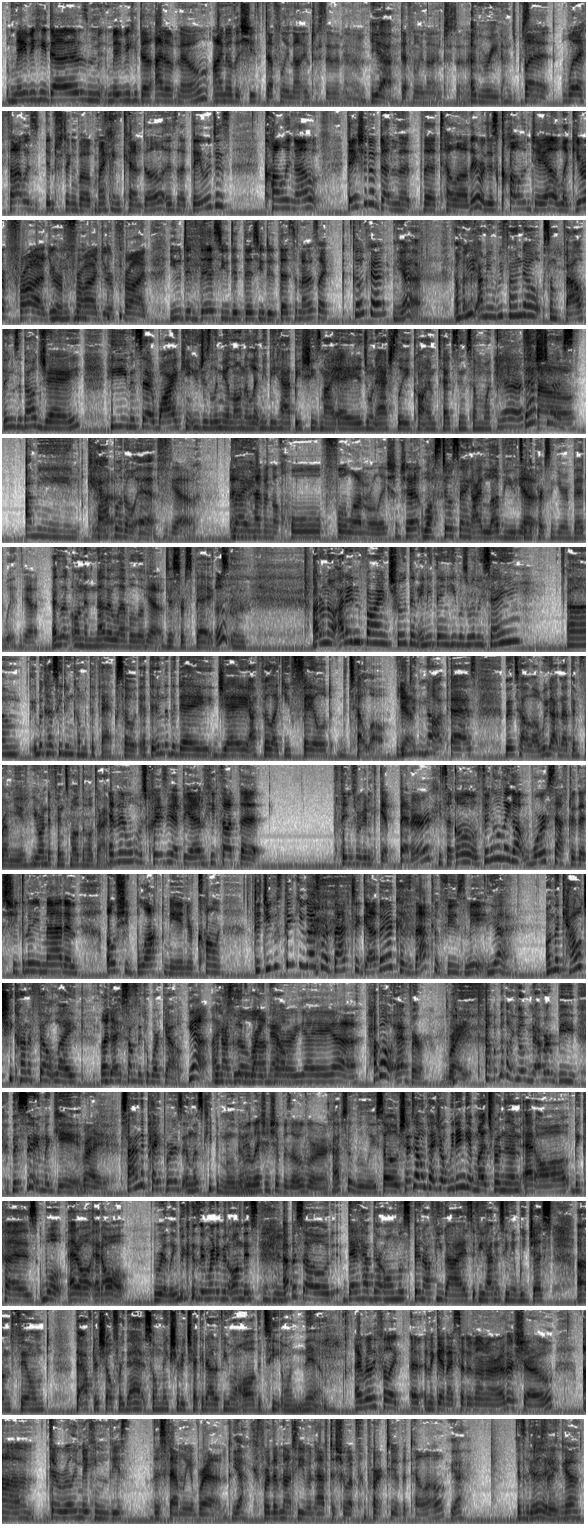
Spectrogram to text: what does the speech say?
maybe he does. Maybe he does. I don't know. I know that she's definitely not interested in him. yeah, Definitely not interested in him. agreed, hundred percent. But what I thought was interesting about Mike and Kendall is that they were just calling out. They should have done the the tell all. They were just calling Jay out like you're a fraud, you're a fraud, you're a fraud. You did this, you did this, you did this, and I was like, okay. Yeah. And we, I mean, we found out some foul things about Jay. He even said, "Why can't you just leave me alone and let me be happy? She's my age." When Ashley caught him texting someone, Yeah, that's that's just, I mean, capital F. Yeah. And Like- having a whole full on relationship. while still saying I love you to the person you're in bed with. Yeah. That's like on another level of Yeah. disrespect. Oof. And I don't know. I didn't find truth in anything he was really saying. Um, because he didn't come with the facts. So at the end of the day, Jay, I feel like you failed the tell all. Yeah. You did not pass the tell all. We got nothing from you. You were on defense mode the whole time. And then what was crazy at the end, he thought that things were going to get better. He's like, oh, things only got worse after this. She's going to be mad, and oh, she blocked me, and you're calling. Did you think you guys were back together? Because that confused me. yeah. On the couch, he kind of felt like, Like, I- something could work out. Yeah, We're I not good right now. her. Yeah, yeah, yeah. How about ever? Right. How about you'll never be the same again? Right. Sign the papers and let's keep it moving. The relationship is over. Absolutely. So Chantel and Pedro, we didn't get much from them at all because, well, at all, at all, really, because they weren't even on this Mm-hmm. episode. They have their own little spin-off, you guys. If you haven't seen it, we just um, filmed the after show for that. So make sure to check it out if you want all the tea on them. I really feel like, and again, I said it on our other show. Um, they're really making these this family a brand. Yeah. For them not to even have to show up for part two of the tell all. Yeah. It's good. Yeah.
